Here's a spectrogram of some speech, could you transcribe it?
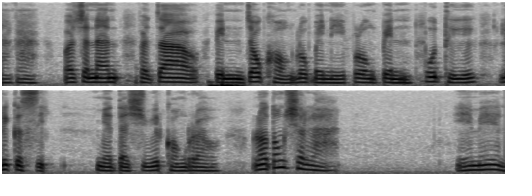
นะคะ เพราะฉะนั้นพระเจ้าเป็นเจ้าของโลกใบนี้พระองค์เป็นผู้ถือลิขสิทธิ์แม้แต่ชีวิตของเรา เราต้องฉลาดเอเมน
